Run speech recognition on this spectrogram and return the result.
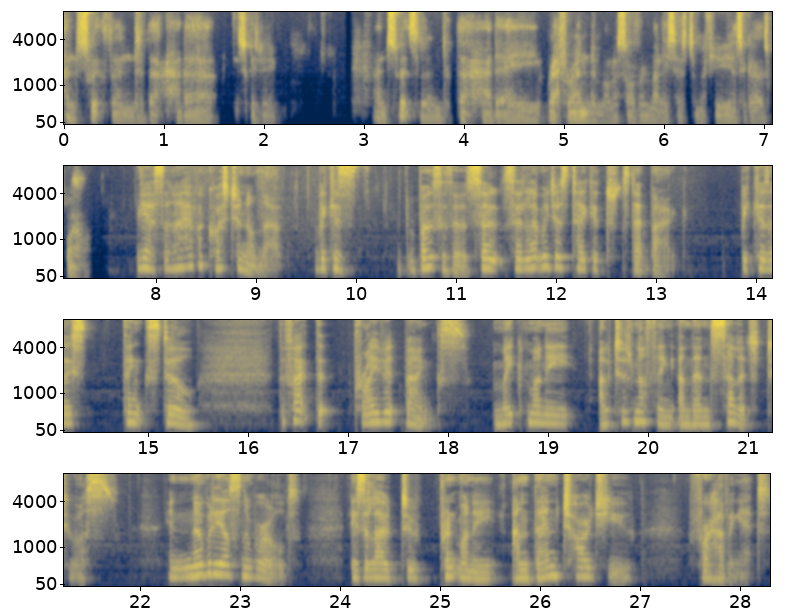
and Switzerland that had a excuse me, and Switzerland that had a referendum on a sovereign money system a few years ago as well. Yes, and I have a question on that because both of those. So, so let me just take a step back because I think still the fact that private banks make money out of nothing and then sell it to us. And nobody else in the world is allowed to print money and then charge you for having it.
